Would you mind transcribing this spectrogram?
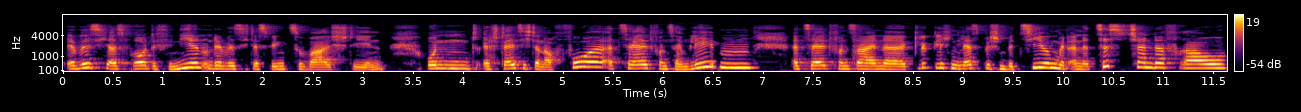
er will sich als Frau definieren und er will sich deswegen zur Wahl stehen. Und er stellt sich dann auch vor, erzählt von seinem Leben, erzählt von seiner glücklichen lesbischen Beziehung mit einer Cisgender-Frau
